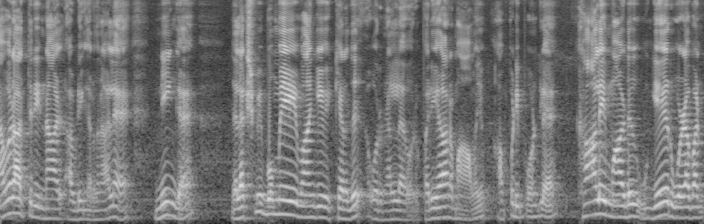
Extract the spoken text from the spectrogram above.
நவராத்திரி நாள் அப்படிங்கிறதுனால நீங்கள் இந்த லக்ஷ்மி பொம்மையை வாங்கி வைக்கிறது ஒரு நல்ல ஒரு பரிகாரமாக அமையும். அப்படி போன்ற காளை மாடு ஏர் உழவன்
